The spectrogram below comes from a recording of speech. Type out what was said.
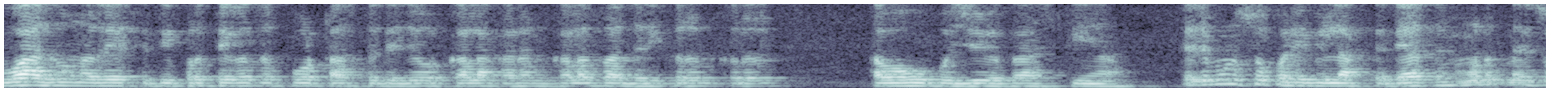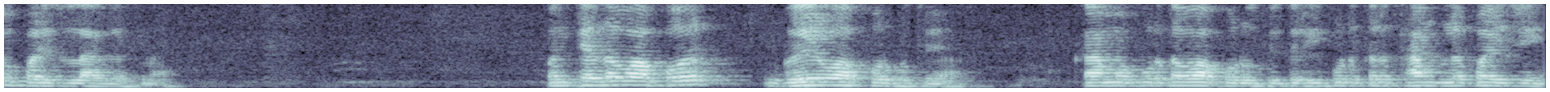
वाजवणारे असते ती प्रत्येकाचं पोट असतं त्याच्यावर कलाकार कला सादरीकरण करल तवा उपजीविका असते त्याच्यामुळे सुपारी बी लागते. असं मी म्हणत नाही सुपारीच लागत नाही. पण त्याचा वापर गैरवापर होतो या कामापुरता वापर होतो तर ही कुठं थांबलं पाहिजे.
